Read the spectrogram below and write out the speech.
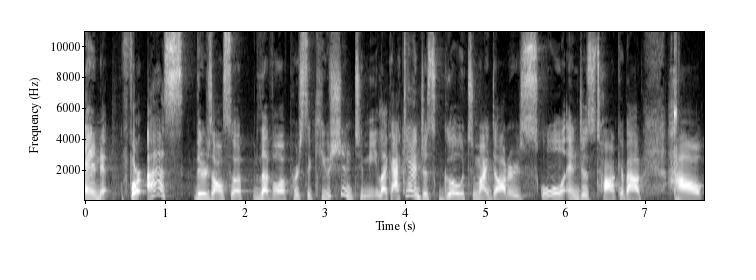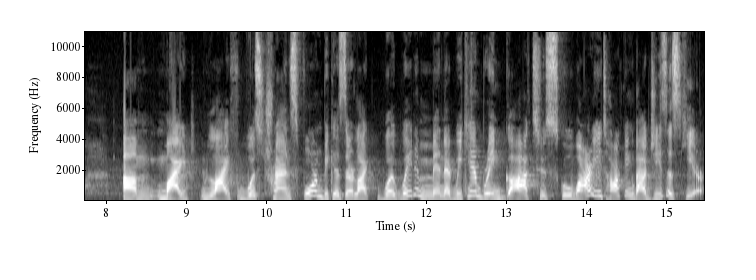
And for us, there's also a level of persecution to me. Like, I can't just go to my daughter's school and just talk about how um, my life was transformed because they're like, wait, wait a minute, we can't bring God to school. Why are you talking about Jesus here?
